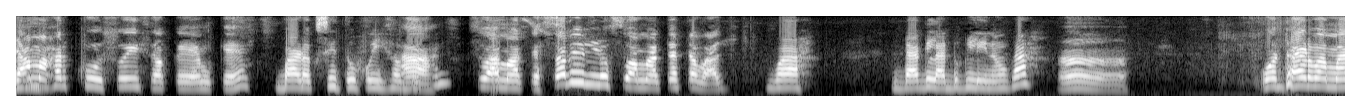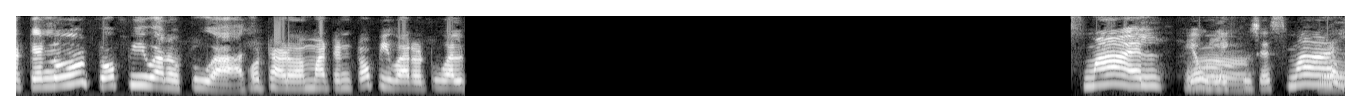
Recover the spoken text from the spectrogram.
આમાં હરખું સુઈ શકે એમ કે. બાળક સીધું સુઈ શકે હા? સુવા માટે શરીર લુસવા માટે ટવાલ. વાહ ડાગલા ડુગલી નો કા? હા. ઓઢાડવા માટેનો ટોપી વાળો ટુવાલ. ઓઢાડવા માટે ટોપી વાળો ટુવાલ. સ્માઈલ એવું હા. લખ્યું છે સ્માઈલ.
